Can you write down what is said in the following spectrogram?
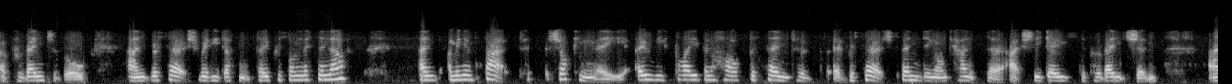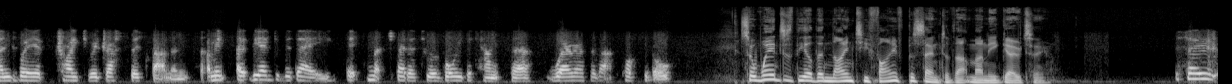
are preventable, and research really doesn't focus on this enough. And I mean, in fact, shockingly, only 5.5% of, research spending on cancer actually goes to prevention. And we're trying to address this balance. I mean, at the end of the day, it's much better to avoid a cancer wherever that's possible. So, where does the other 95% of that money go to? So,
